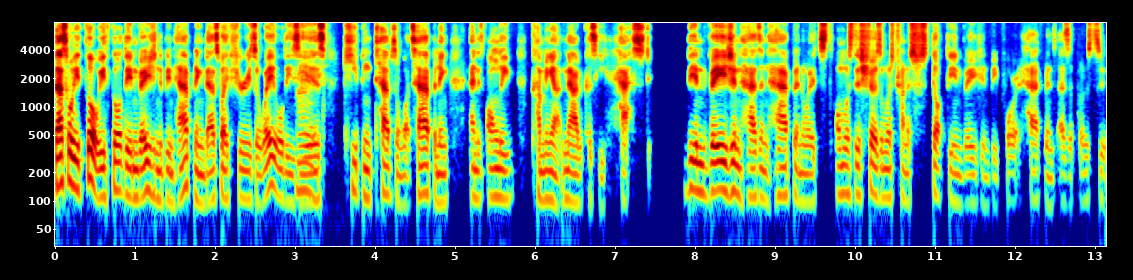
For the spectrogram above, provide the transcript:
That's what we thought. We thought the invasion had been happening. That's why Fury's away all these Right. years, keeping tabs on what's happening, and it's only coming out now because he has to. The invasion hasn't happened. Where it's almost this show's almost trying to stop the invasion before it happens, as opposed to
